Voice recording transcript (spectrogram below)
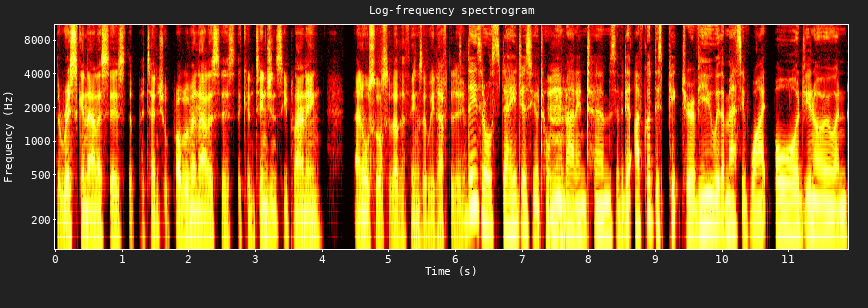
the risk analysis, the potential problem analysis, the contingency planning, and all sorts of other things that we'd have to do. So these are all stages you're talking Mm. about in terms of it. I've got this picture of you with a massive whiteboard, you know, and,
